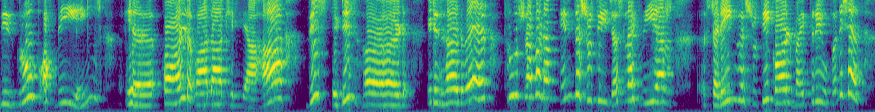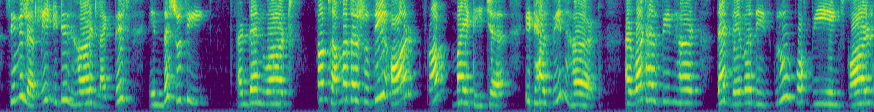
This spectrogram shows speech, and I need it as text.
these group of beings uh, called Valakhilyaha. This it is heard. It is heard where? Through Shravanam in the Shruti, just like we are studying the Shruti called Maitri Upanishad. Similarly, it is heard like this in the Shruti. And then what? From some other Shruti or from my teacher. It has been heard. And what has been heard? That there were these group of beings called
